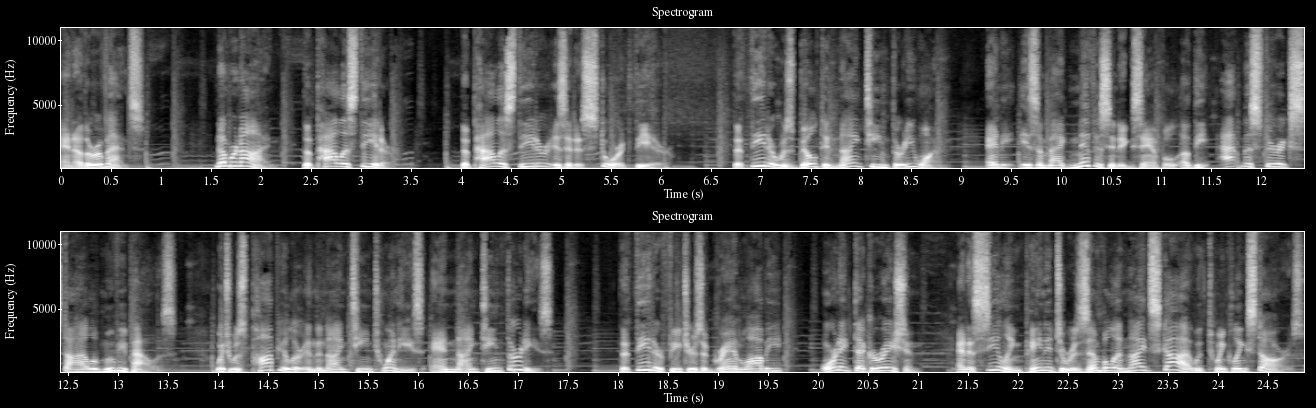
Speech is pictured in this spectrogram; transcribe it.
and other events. Number 9. The Palace Theater The Palace Theater is a historic theater. The theater was built in 1931 and is a magnificent example of the atmospheric style of movie palace, which was popular in the 1920s and 1930s. The theater features a grand lobby, ornate decoration, and a ceiling painted to resemble a night sky with twinkling stars.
